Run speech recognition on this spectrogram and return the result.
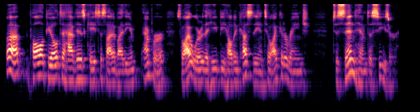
But Paul appealed to have his case decided by the emperor, so I ordered that he be held in custody until I could arrange to send him to Caesar.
